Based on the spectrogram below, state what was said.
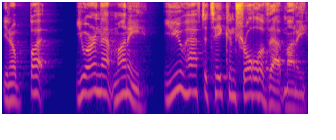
you know, but you earn that money. You have to take control of that money,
